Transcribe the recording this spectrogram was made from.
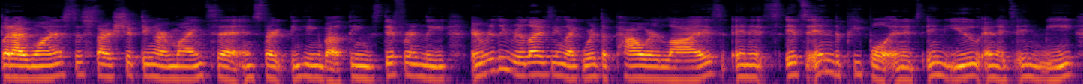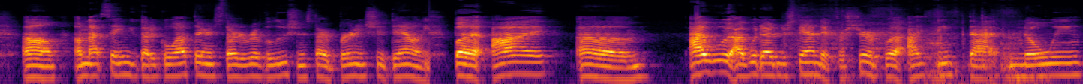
but I want us to start shifting our mindset and start thinking about things differently and really realizing like where the power lies and it's it's in the people and it's in you and it's in me. Um, I'm not saying you got to go out there and start a revolution start burning shit down, but I um I would I would understand it for sure, but I think that knowing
